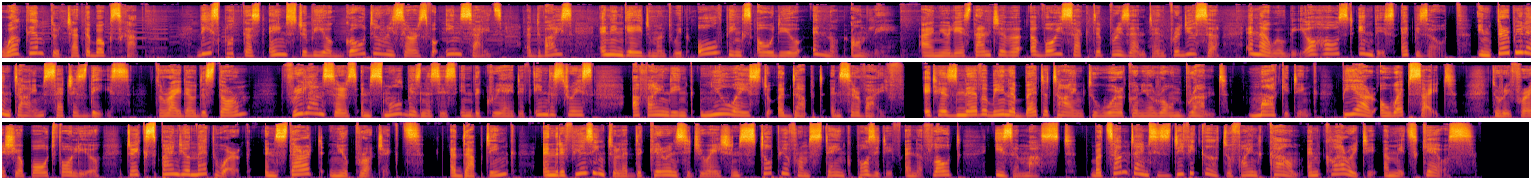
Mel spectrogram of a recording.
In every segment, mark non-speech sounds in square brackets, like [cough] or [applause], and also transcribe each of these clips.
Welcome to Chatterbox Hub. This podcast aims to be your go to resource for insights, advice, and engagement with all things audio and not only. I'm Yulia Stancheva, a voice actor, presenter, and producer, and I will be your host in this episode. In turbulent times such as these, to ride out the storm, freelancers and small businesses in the creative industries are finding new ways to adapt and survive. It has never been a better time to work on your own brand, marketing, PR, or website, to refresh your portfolio, to expand your network, and start new projects. Adapting and refusing to let the current situation stop you from staying positive and afloat is a must. But sometimes it's difficult to find calm and clarity amidst chaos.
